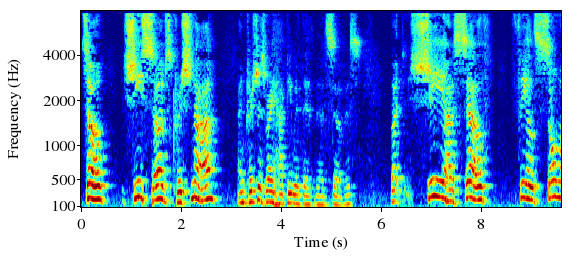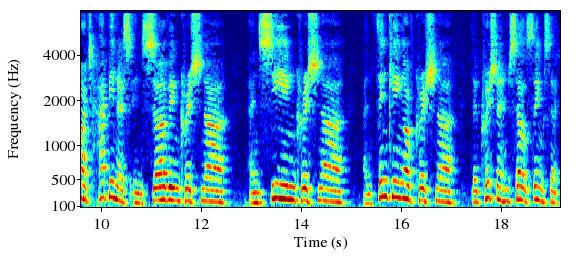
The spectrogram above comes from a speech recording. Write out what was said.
So, she serves Krishna, and Krishna is very happy with the service, but she herself feels so much happiness in serving Krishna and seeing Krishna and thinking of Krishna that Krishna himself thinks that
